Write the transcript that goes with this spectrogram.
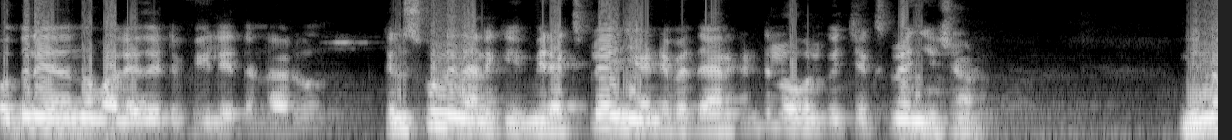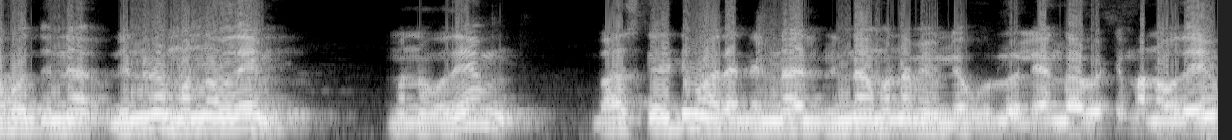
పొద్దున ఏదైనా వాళ్ళు ఏదైతే ఫీల్ అవుతున్నారు తెలుసుకునే దానికి మీరు ఎక్స్ప్లెయిన్ చేయండి పెద్ద ఆయనకంటే లోపలికి వచ్చి ఎక్స్ప్లెయిన్ చేశాడు. నిన్న నిన్న నిన్న మొన్న ఉదయం మొన్న ఉదయం భాస్కర్ రెడ్డి మా దగ్గర నిన్న నిన్న మొన్న మేము లే- ఊర్లో లేం కాబట్టి మొన్న ఉదయం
